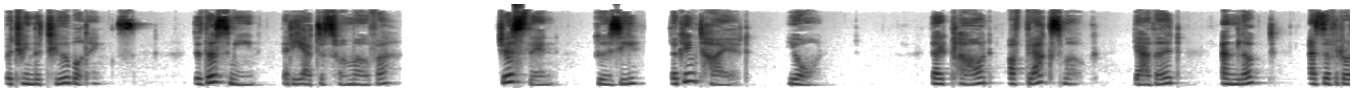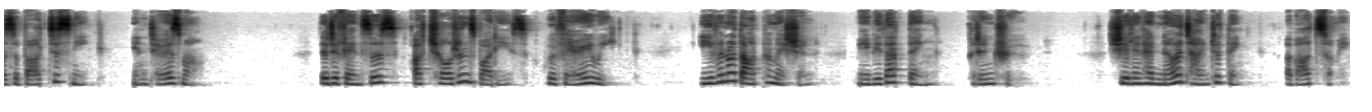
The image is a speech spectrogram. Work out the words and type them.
between the two buildings. Did this mean that he had to swim over? Just then, Guzi, looking tired, yawned. That cloud of black smoke gathered and looked as if it was about to sneak into his mouth. The defenses of children's bodies were very weak. Even without permission, maybe that thing could intrude. Xie Lian had no time to think about swimming.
